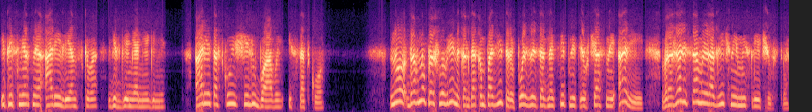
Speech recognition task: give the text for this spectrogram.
и предсмертная ария Ленского в Евгении Онегине, ария тоскующая Любавы из Садко. Но давно прошло время, когда композиторы, пользуясь однотипной трехчастной арией, выражали самые различные мысли и чувства.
